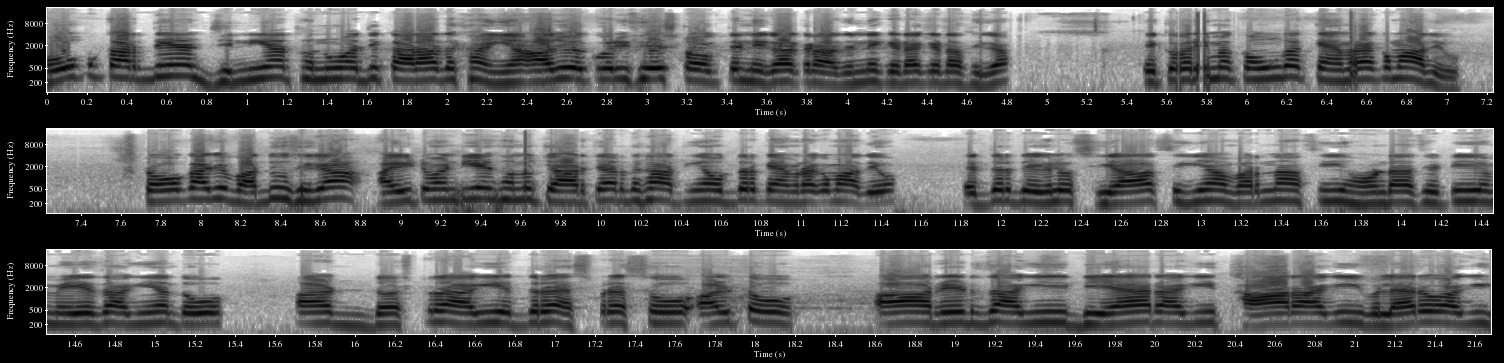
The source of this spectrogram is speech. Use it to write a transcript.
ਹੋਪ ਕਰਦੇ ਆ ਜਿੰਨੀਆਂ ਤੁਹਾਨੂੰ ਅੱਜ ਕਾਰਾਂ ਦਿਖਾਈਆਂ ਆਜੋ ਇੱਕ ਵਾਰੀ ਫੇਰ ਸਟਾਕ ਤੇ ਨਿਗਾਹ ਕਰਾ ਦਿੰਨੇ ਕਿਹੜਾ ਕਿਹੜਾ ਸੀਗਾ। ਇੱਕ ਵਾਰੀ ਮੈਂ ਕਹੂੰਗਾ ਕੈਮਰਾ ਘੁਮਾ ਦਿਓ। ਸਟਾਕ ਅੱਜ ਵਾਧੂ ਸੀਗਾ i20 ਨੇ ਤੁਹਾਨੂੰ ਚਾਰ ਚਾਰ ਦਿਖਾਤੀਆਂ ਉਧਰ ਕੈਮਰਾ ਘੁਮਾ ਦਿਓ। ਇੱਧਰ ਦੇਖ ਲਓ ਸਿਆ ਸੀਗੀਆਂ ਵਰਨਾ ਸੀ ਹੋਂਡਾ ਸਿਟੀ ਅਮੇਜ਼ ਆ ਗਈਆਂ ਦੋ। ਆ ਡਸਟਰ ਆ ਗਈ ਇੱਧਰ ਐਸਪ੍ਰੈਸੋ ਅਲਟੋ ਆ ਰੇਡਸ ਆ ਗਈ ਡੀਆਰ ਆ ਗਈ ਥਾਰ ਆ ਗਈ ਬਲੈਰੋ ਆ ਗਈ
